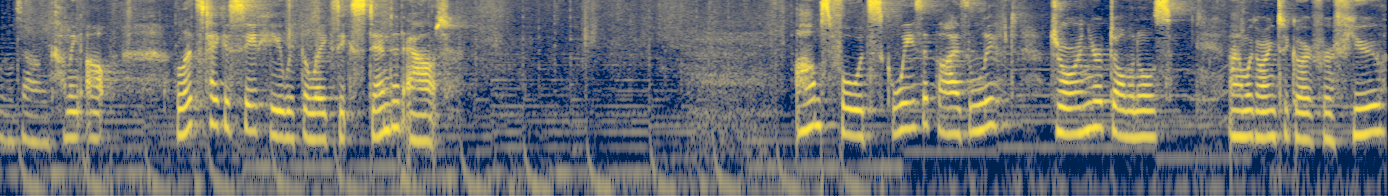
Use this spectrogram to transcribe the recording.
Well done, coming up. Let's take a seat here with the legs extended out. Arms forward, squeeze the thighs, lift, draw in your abdominals. And we're going to go for a few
